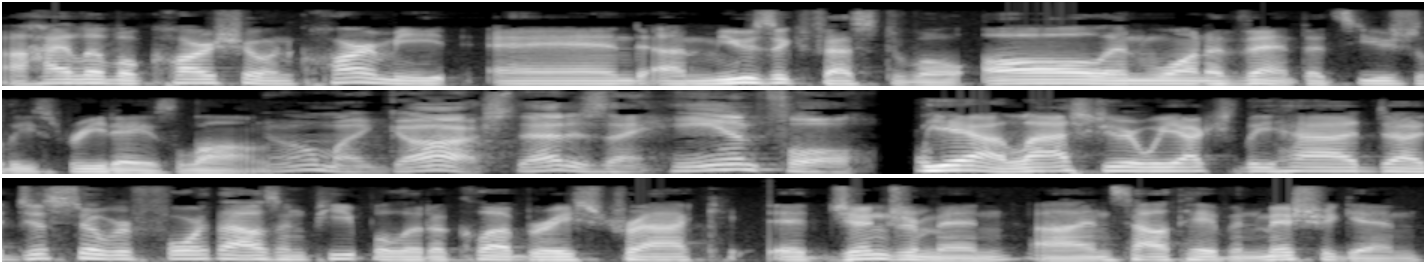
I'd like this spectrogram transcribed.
a high level car show and car meet, and a music festival all in one event that's usually three days long. Oh my gosh, that is a handful. Yeah, last year we actually had uh, just over 4,000 people at a club racetrack at Gingerman uh, in South Haven, Michigan.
